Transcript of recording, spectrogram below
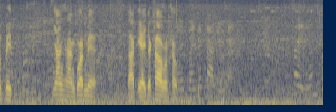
ยเป็ดย่างห่างก่อนแม่ ตากแอร์จะเข้าวก่อนครับ ไปได้จ้าใส่เงินไป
